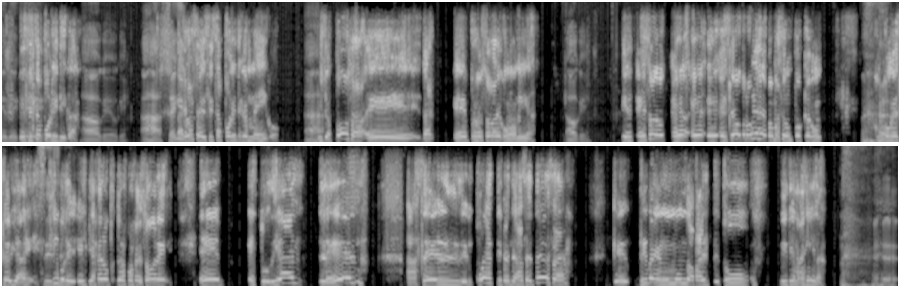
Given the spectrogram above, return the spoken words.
de, de, ciencias políticas. Ah, ok, ok. Ajá, La seguimos. clase de ciencias políticas en México. Ajá. y su esposa eh, da- es profesora de economía. Ah, ok. Y eso, ese otro viaje, vamos a hacer un podcast con, con, con ese viaje. Sí, Sí, sí. porque el viaje de los, de los profesores es estudiar, leer, hacer encuestas y pendejas certezas, que viven en un mundo aparte, tú ni te imaginas.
